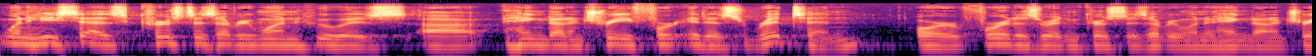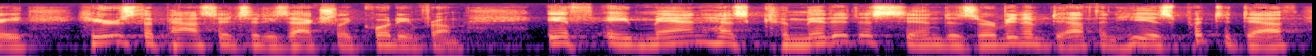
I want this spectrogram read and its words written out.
when he says, Cursed is everyone who is uh, hanged on a tree, for it is written, or for it is written, Cursed is everyone who hanged on a tree. Here's the passage that he's actually quoting from. If a man has committed a sin deserving of death and he is put to death,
